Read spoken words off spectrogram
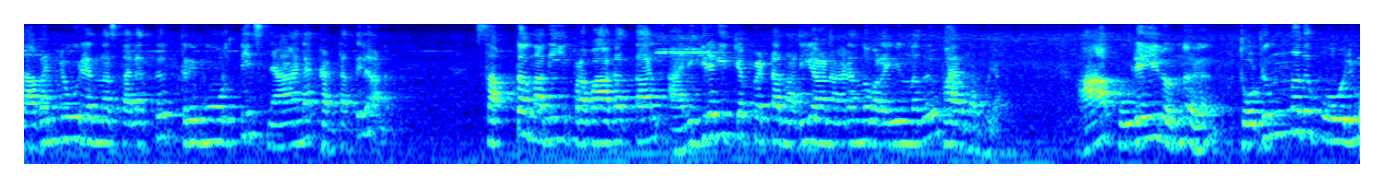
തവന്നൂർ എന്ന സ്ഥലത്ത് ത്രിമൂർത്തി സ്നാനഘട്ടത്തിലാണ്. സപ്തനദീ പ്രവാഹത്താൽ അനുഗ്രഹിക്കപ്പെട്ട നദിയാണ് ആരെന്ന് പറയുന്നത്? ഭാരതപുര. ആ പുഴയിലൊന്ന് തൊടുന്നത് പോലും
